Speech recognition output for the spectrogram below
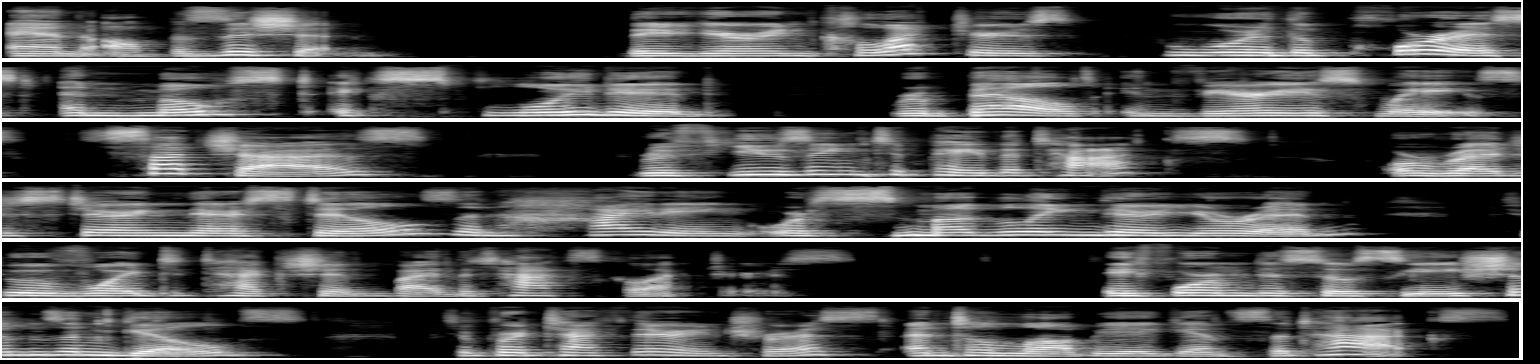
and opposition. The urine collectors, who were the poorest and most exploited, rebelled in various ways, such as refusing to pay the tax or registering their stills and hiding or smuggling their urine to avoid detection by the tax collectors. They formed associations and guilds to protect their interests and to lobby against the tax.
